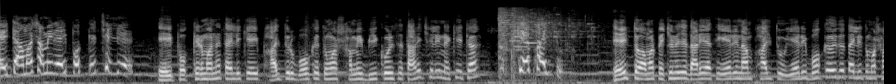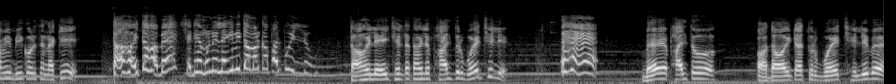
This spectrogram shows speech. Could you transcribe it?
এইটা আমার স্বামীর এই পক্ষের ছেলে। এই পক্ষের মানে তাইলে কি এই ফালতুর বউকে তোমার স্বামী বিয়ে করেছে তারই ছেলে নাকি এটা? কে ফালতু? এই তো আমার পেছনে যে দাঁড়িয়ে আছে এর নাম ফালতু। এরই বউকে হয়তো তাইলে তোমার স্বামী বিয়ে করেছে নাকি? তা হয়তো হবে সেটা মনে লাগেনি তো আমার কপাল পুইল্লু তাহলে এই ছেলেটা তাহলে ফালতুর বইয়ের ছেলে? বে ফালতু। অদা ওইটা তোর বইয়ের ছেলে বে।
